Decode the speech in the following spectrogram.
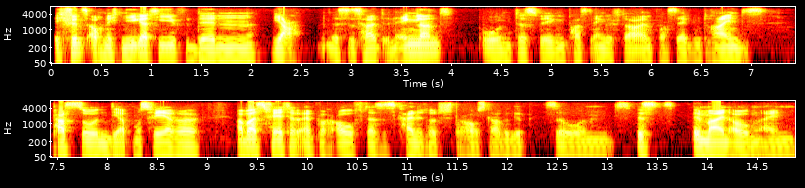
Ich finde es auch nicht negativ, denn ja, es ist halt in England und deswegen passt Englisch da einfach sehr gut rein. Das passt so in die Atmosphäre, aber es fällt halt einfach auf, dass es keine deutsche Sprachausgabe gibt so, und ist in meinen Augen ein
